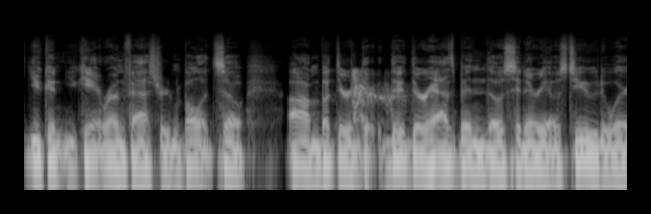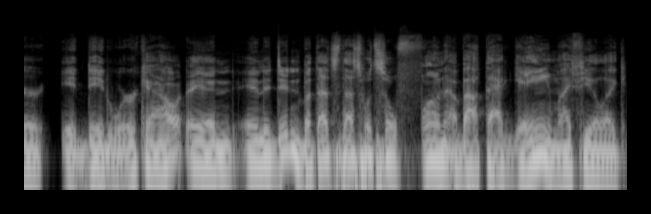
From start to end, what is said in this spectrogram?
you can you can't run faster than bullets. So, um, but there, there there has been those scenarios too, to where it did work out and and it didn't. But that's that's what's so fun about that game. I feel like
